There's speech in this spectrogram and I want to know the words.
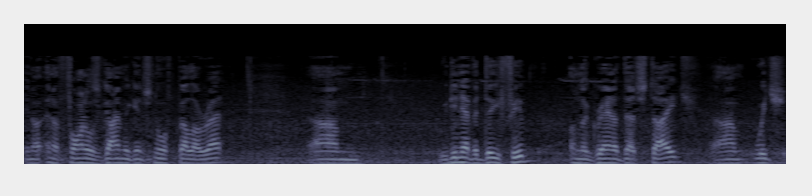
in a, in a finals game against North Ballarat. Um, we didn't have a defib on the ground at that stage, um, which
